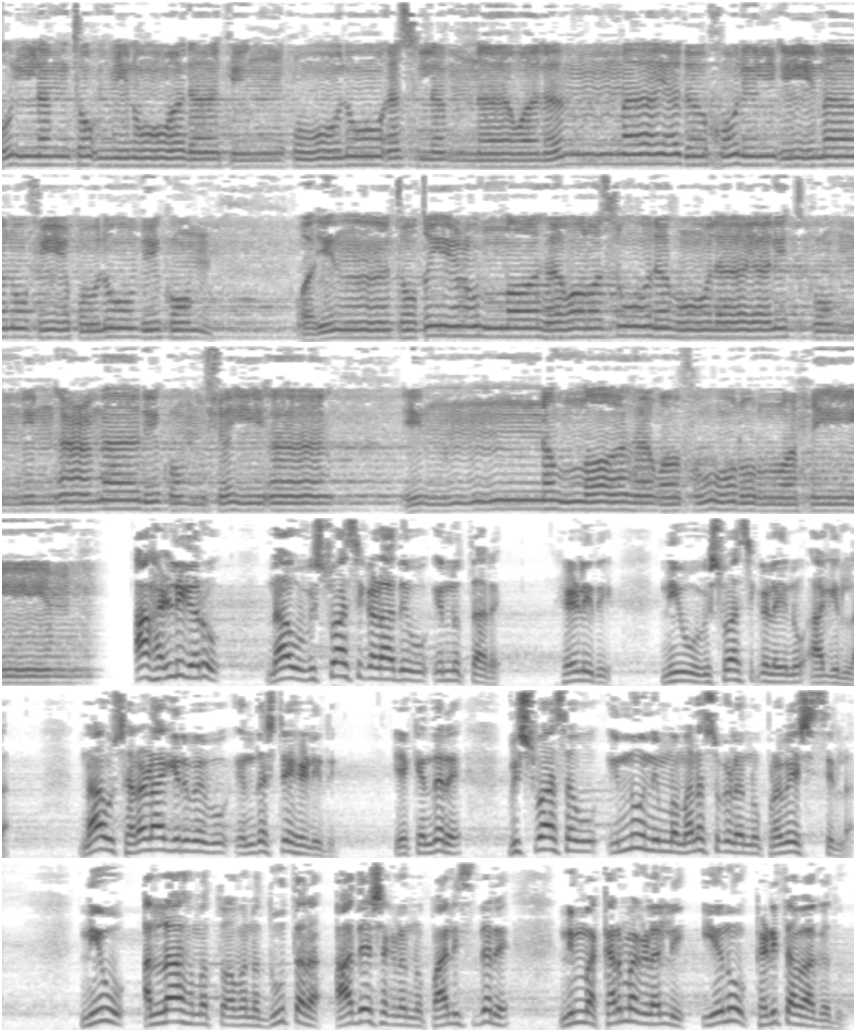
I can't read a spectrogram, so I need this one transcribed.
قل لم تؤمنوا ولكن قولوا أسلمنا ولما يدخل الإيمان في قلوبكم وإن تطيعوا الله ورسوله لا يلتكم من أعمالكم شيئا إن الله غفور رحيم ಆ ಹಳ್ಳಿಗರು ನಾವು ವಿಶ್ವಾಸಿಗಳಾದೆವು ಎನ್ನುತ್ತಾರೆ ಹೇಳಿರಿ ನೀವು ವಿಶ್ವಾಸಿಗಳೇನೂ ಆಗಿಲ್ಲ ನಾವು ಶರಣಾಗಿರುವೆವು ಎಂದಷ್ಟೇ ಹೇಳಿರಿ ಏಕೆಂದರೆ ವಿಶ್ವಾಸವು ಇನ್ನೂ ನಿಮ್ಮ ಮನಸ್ಸುಗಳನ್ನು ಪ್ರವೇಶಿಸಿಲ್ಲ ನೀವು ಅಲ್ಲಾಹ್ ಮತ್ತು ಅವನ ದೂತರ ಆದೇಶಗಳನ್ನು ಪಾಲಿಸಿದರೆ ನಿಮ್ಮ ಕರ್ಮಗಳಲ್ಲಿ ಏನೂ ಕಡಿತವಾಗದು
